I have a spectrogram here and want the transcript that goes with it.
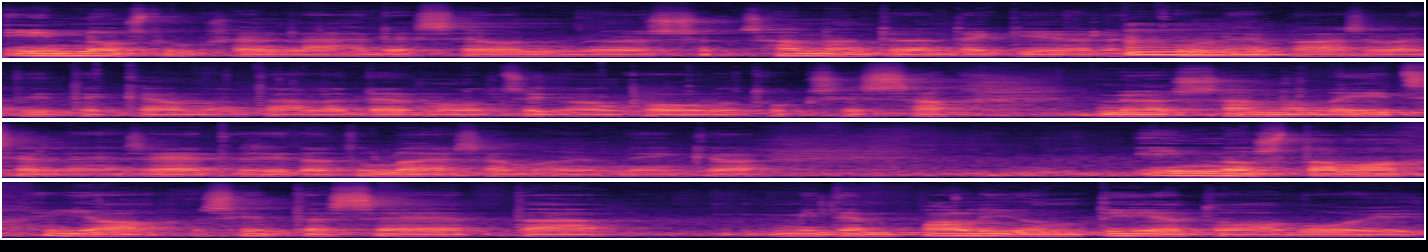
innostuksen lähde se on myös Sannan työntekijöille, mm. kun he pääsevät itse käymään täällä Dermalotsikan koulutuksissa. Myös Sannalle itselleen se, että siitä tulee semmoinen niin innostava ja sitten se, että miten paljon tietoa voi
